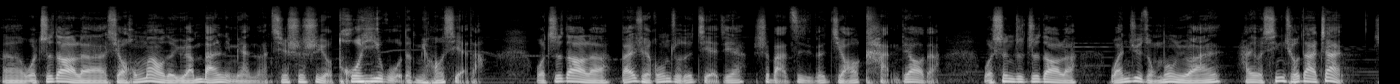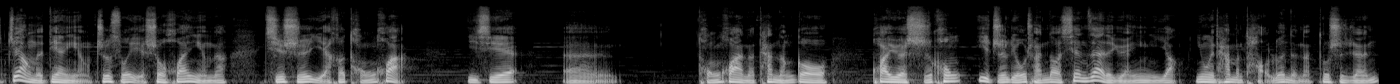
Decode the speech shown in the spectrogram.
呃，我知道了小红帽的原版里面呢，其实是有脱衣舞的描写的。我知道了白雪公主的姐姐是把自己的脚砍掉的。我甚至知道了《玩具总动员》还有《星球大战》这样的电影之所以受欢迎呢，其实也和童话一些，呃，童话呢，它能够。跨越时空一直流传到现在的原因一样，因为他们讨论的呢都是人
